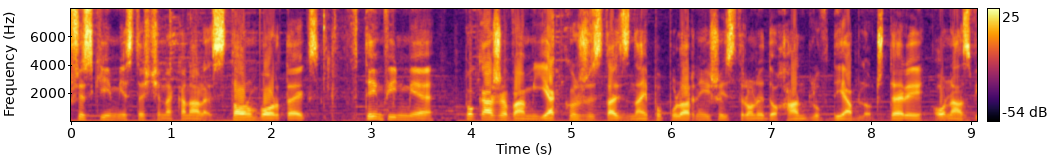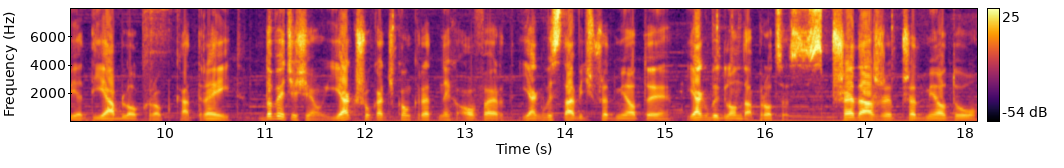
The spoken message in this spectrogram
wszystkim, jesteście na kanale Storm Vortex. W tym filmie pokażę Wam jak korzystać z najpopularniejszej strony do handlu w Diablo 4 o nazwie diablo.trade. Dowiecie się jak szukać konkretnych ofert, jak wystawić przedmioty, jak wygląda proces sprzedaży przedmiotu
